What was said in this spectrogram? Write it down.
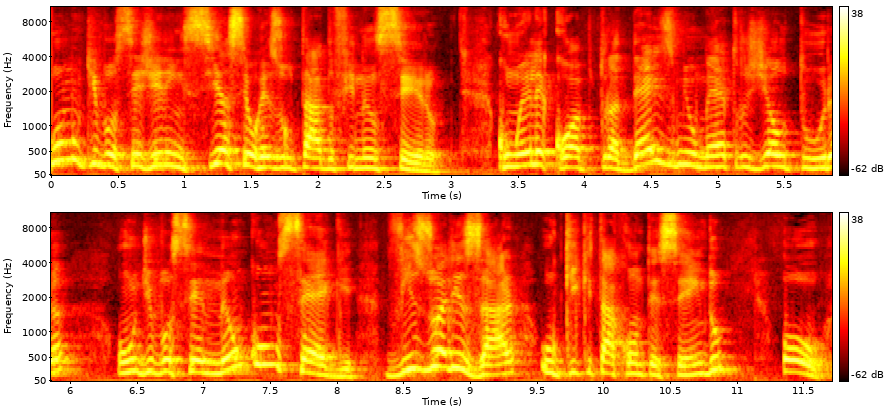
Como que você gerencia seu resultado financeiro? Com um helicóptero a 10 mil metros de altura, onde você não consegue visualizar o que está acontecendo, ou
